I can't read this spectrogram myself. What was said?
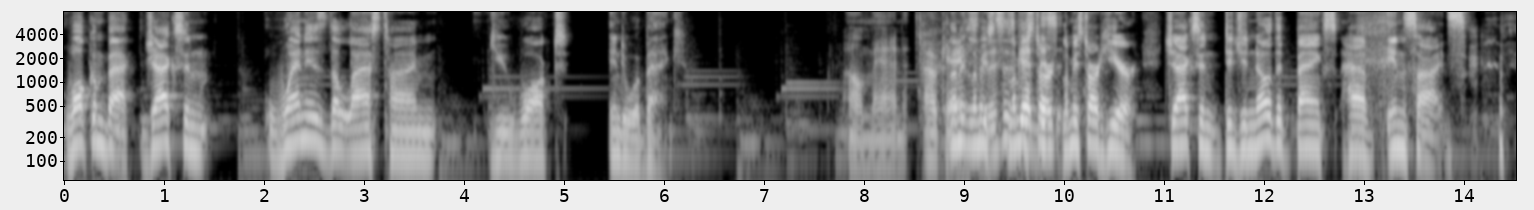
Welcome back. Jackson, when is the last time you walked into a bank? Oh man. Okay. Let me let so me, let me good. start This- let me start here. Jackson, did you know that banks have insides?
